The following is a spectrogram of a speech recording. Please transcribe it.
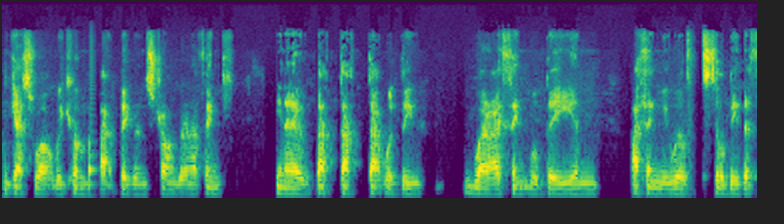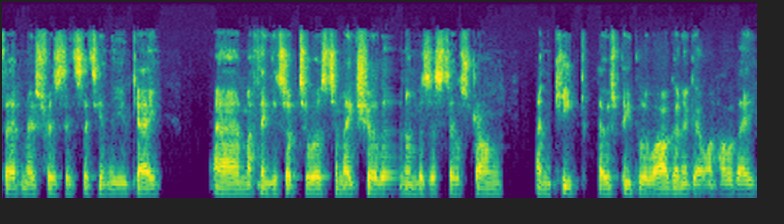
and guess what? We come back bigger and stronger. And I think you know that that that would be where I think we'll be, and I think we will still be the third most visited city in the UK. Um, I think it's up to us to make sure the numbers are still strong and keep those people who are going to go on holiday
